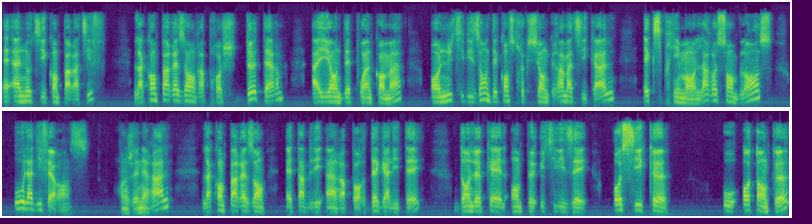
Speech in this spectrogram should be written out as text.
et un outil comparatif. La comparaison rapproche deux termes ayant des points communs en utilisant des constructions grammaticales exprimant la ressemblance ou la différence. En général, la comparaison établit un rapport d'égalité dans lequel on peut utiliser aussi que ou autant que,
